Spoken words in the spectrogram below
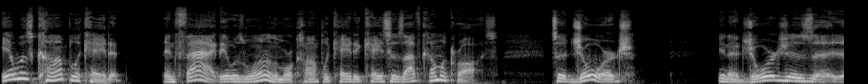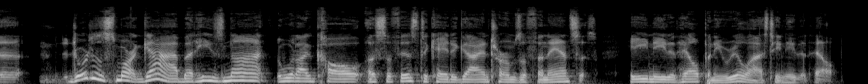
it was complicated. In fact, it was one of the more complicated cases I've come across. So George, you know, George is uh, George is a smart guy, but he's not what I'd call a sophisticated guy in terms of finances. He needed help and he realized he needed help.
